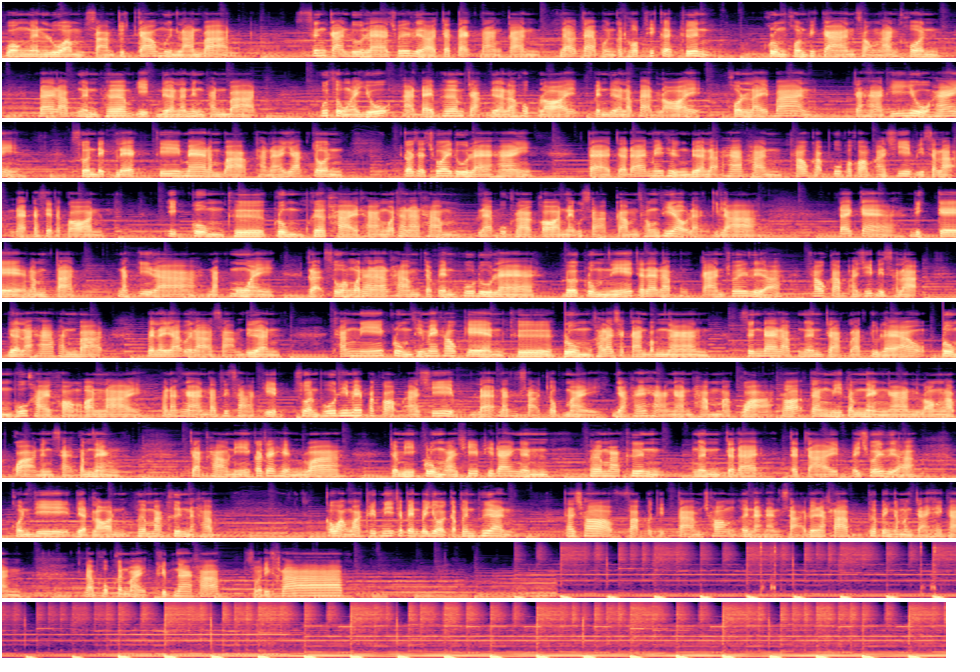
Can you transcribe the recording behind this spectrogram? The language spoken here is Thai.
วงเงินรวม 3.9 หมื่นล้านบาท ซึ่งการดูแลช่วยเหลือจะแตกต่างกัน แล้วแต่ผลกระทบที่เกิดขึ้น กลุ่มคนพิการ 2 ล้านคน ได้รับเงินเพิ่มอีกเดือนละ 1,000 บาท ผู้สูงอายุอาจได้เพิ่มจากเดือนละ 600 เป็นเดือนละ 800 คนไร้บ้านจะหาที่อยู่ให้ ส่วนเด็กเล็กที่แม่ลำบากฐานะยากจน ก็จะช่วยดูแลให้ แต่จะได้ไม่ถึงเดือนละ 5,000 เท่ากับผู้ประกอบอาชีพอิสระและเกษตรกร อีกกลุ่มคือกลุ่มเครือข่ายทางวัฒนธรรม และบุคลากรในอุตสาหกรรมท่องเที่ยวและกีฬา ได้แก่ลิเกลำตัด นักกีฬา นักมวย กระทรวงวัฒนธรรมจะเป็นผู้ดูแล โดยกลุ่มนี้จะได้รับการช่วยเหลือเท่ากับอาชีพอิสระ เดือนละ 5,000 บาท เป็นระยะเวลา 3 เดือน ทั้งนี้กลุ่มที่ไม่เข้าเกณฑ์ คือกลุ่มข้าราชการบำนาญซึ่งได้รับเงินจากรัฐอยู่แล้ว กลุ่มผู้ขายของออนไลน์ พนักงานรัฐวิสาหกิจ ส่วนผู้ที่ไม่ประกอบอาชีพ และนักศึกษาจบใหม่ อยากให้หางานทำมากกว่า เพราะยังมีตำแหน่งงานรองรับกว่า 1 0 0 0 0แสนตำแหน่ง จากข่าวนี้ก็จะเห็นว่า จะมีกลุ่มอาชีพที่ได้เงินเพิ่มมากขึ้น เงินจะได้กระจายไปช่วยเหลือ คนที่เดือดร้อนเพิ่มมากขึ้นนะครับ ก็หวังว่าคลิปนี้จะเป็นประโยชน์กับเพื่อนๆ ถ้าชอบฝากกดติดตามช่องเอิญอ่านหันษาด้วยนะครับ เพื่อเป็นกำลังใจให้กัน แล้วพบกันใหม่คลิปหน้าครับ สวัสดีครับ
